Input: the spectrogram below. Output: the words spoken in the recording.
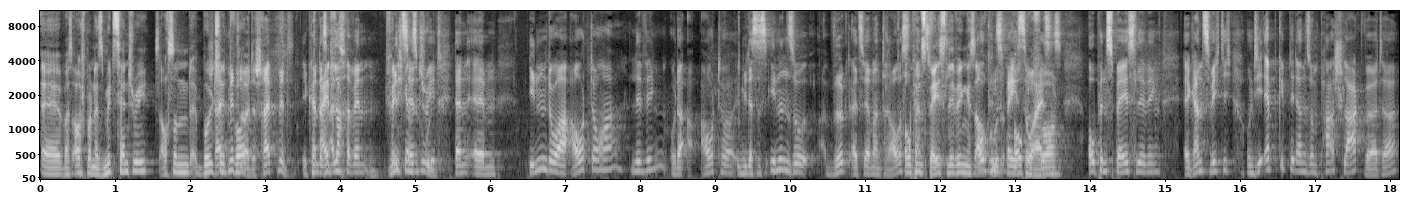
Äh, was auch spannend ist, Mid-Century ist auch so ein Mhm. Schreibt mit. Leute, schreibt mit. Ihr könnt das Einfach- alles verwenden. Finde ich ganz gut. Dann ähm, Indoor-Outdoor-Living oder Outdoor, irgendwie, dass es innen so wirkt, als wäre man draußen. Open Space Living ist auch Open. Space, so Open heißt Floor. es. Open Space Living, äh, ganz wichtig. Und die App gibt dir dann so ein paar Schlagwörter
